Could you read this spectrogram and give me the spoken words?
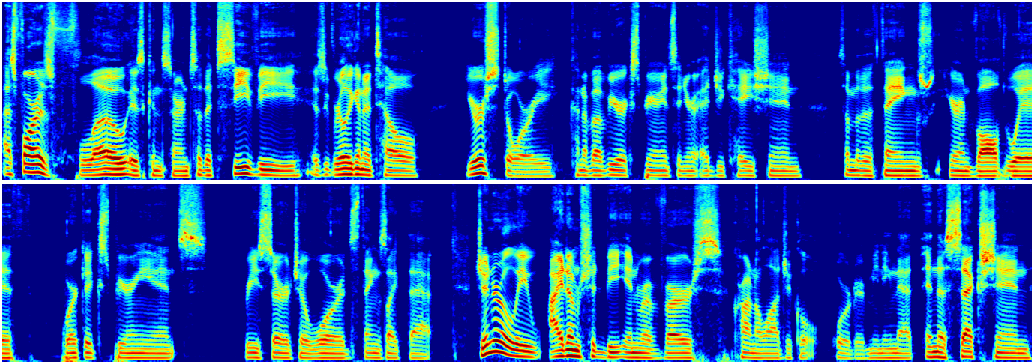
As far as flow is concerned, so the CV is really going to tell your story, kind of of your experience in your education, some of the things you're involved with, work experience, research, awards, things like that. Generally, items should be in reverse chronological order, meaning that in the section,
